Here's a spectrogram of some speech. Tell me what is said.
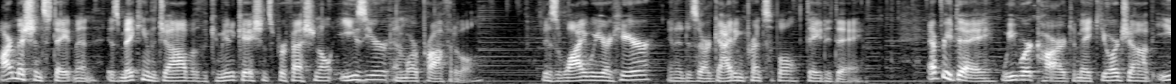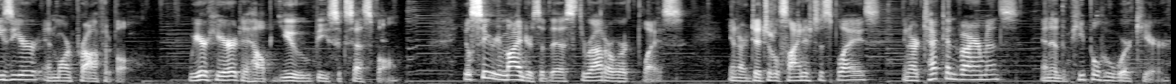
Our mission statement is making the job of the communications professional easier and more profitable. It is why we are here, and it is our guiding principle day to day. Every day, we work hard to make your job easier and more profitable. We are here to help you be successful. You'll see reminders of this throughout our workplace, in our digital signage displays, in our tech environments, and in the people who work here.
